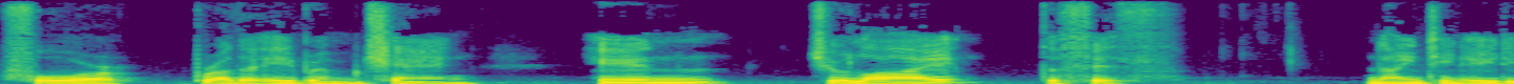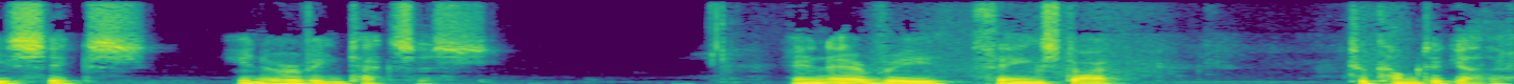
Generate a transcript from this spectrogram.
for Brother Abram Chang in July the 5th, 1986 in Irving, Texas. And everything start to come together,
